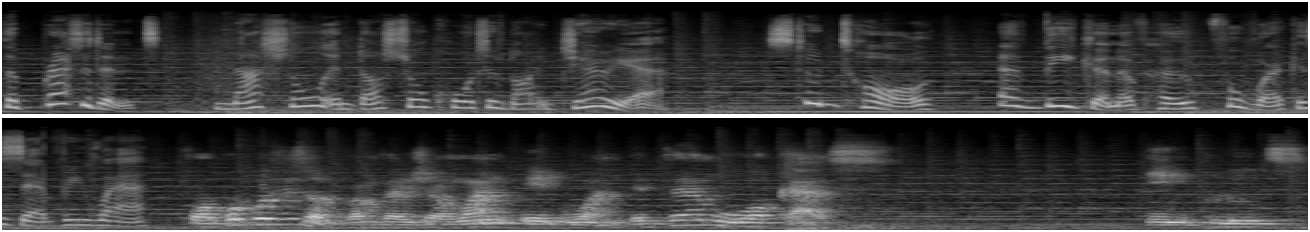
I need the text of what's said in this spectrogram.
the President, National Industrial Court of Nigeria, stood tall, a beacon of hope for workers everywhere. For purposes of Convention 181, the term workers includes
